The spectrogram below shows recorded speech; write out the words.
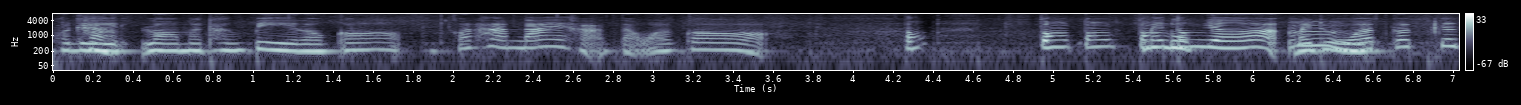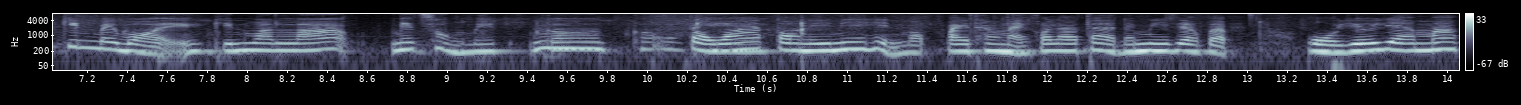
พอดีค่ะรอมาทั้งปีแล้วก็ก็ทานได้ค่ะ แต่ว่าก็ต้องต้องต้องไม่ดูต้องเยอะอะอืมหมายถึงว่าก็ก็กินบ่อยๆกินวันละ เม็ดสองเม็ดก็อืมก็โอเคแต่ว่าตอนนี้นี่เห็นแบบไปทางไหนก็แล้วแต่นะมีแต่แบบโอ้เยอะแยะมาก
